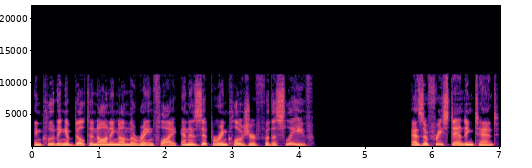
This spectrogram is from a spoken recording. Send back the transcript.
including a built in awning on the rainfly and a zipper enclosure for the sleeve. As a freestanding tent,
